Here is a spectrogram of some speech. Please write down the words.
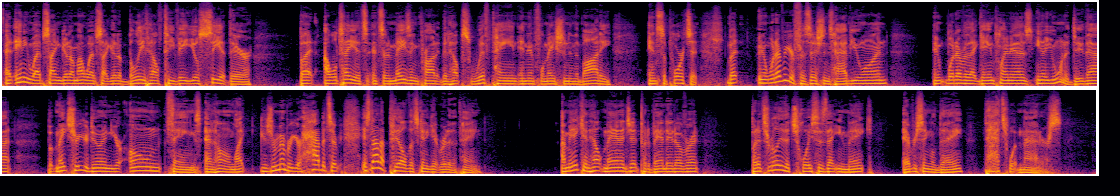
at any website and go to my website, go to Believe Health TV, you'll see it there. But I will tell you, it's it's an amazing product that helps with pain and inflammation in the body, and supports it. But you know, whatever your physicians have you on, and whatever that game plan is, you know, you want to do that. But make sure you're doing your own things at home. Like, because remember, your habits are, it's not a pill that's going to get rid of the pain. I mean, it can help manage it, put a band aid over it, but it's really the choices that you make every single day. That's what matters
